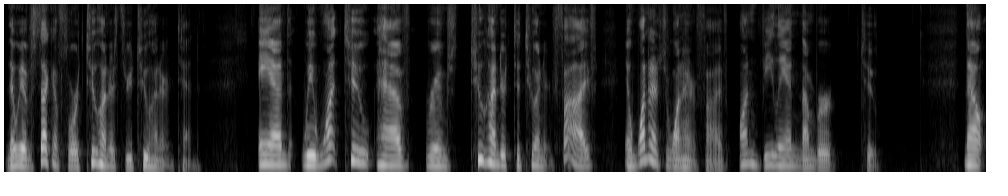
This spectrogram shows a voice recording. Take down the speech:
And then we have a second floor, 200 through 210. And we want to have rooms 200 to 205 and 100 to 105 on VLAN number 2. Now,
